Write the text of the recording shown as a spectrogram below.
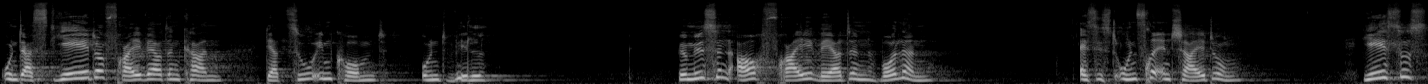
und dass jeder frei werden kann, der zu ihm kommt und will. Wir müssen auch frei werden wollen. Es ist unsere Entscheidung. Jesus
